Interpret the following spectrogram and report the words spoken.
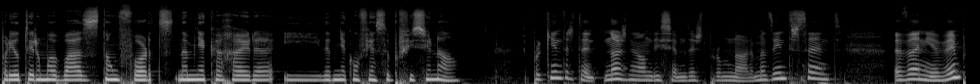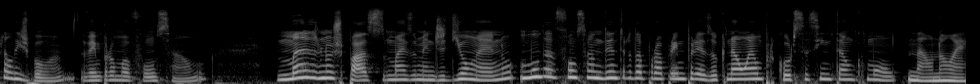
para eu ter uma base tão forte na minha carreira e da minha confiança profissional. Porque, entretanto, nós não dissemos este pormenor, mas é interessante. A Vânia vem para Lisboa, vem para uma função, mas no espaço de mais ou menos de um ano muda de função dentro da própria empresa, o que não é um percurso assim tão comum. Não, não é.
